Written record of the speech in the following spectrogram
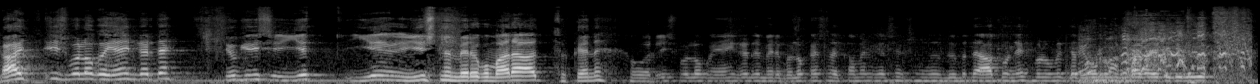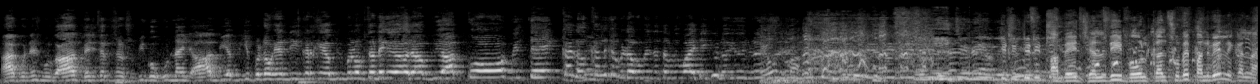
guys इस ब्लॉग को यही इन करते हैं। क्योंकि इस ये ये इसने मेरे को मारा आज छक्के ने और इस ब्लॉग को यहीं करते हैं। मेरे ब्लॉग कैसे लगे कमेंट के सेक्शन में बताएँ आपको नेक्स्ट ब्लॉग तो लव यू आपको नेक्स्ट ब्लॉग आज मेरी तरफ़ से सभी को गुड नाइट आप भी अभी ये ब्लॉग एंडिंग करके अभी ब्लॉग चढ़ेंगे और अभी आपको मिलते हैं कल कल के ब्लॉग में तब बाय टेक यू अबे जल्दी बोल कल सुबह पनवेल निकलना।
